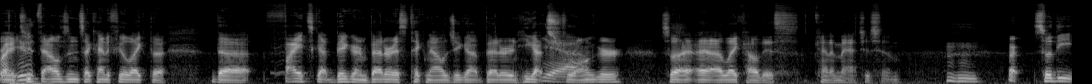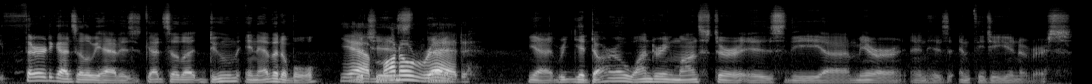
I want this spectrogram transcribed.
Right, In the two thousands, I kind of feel like the the fights got bigger and better as technology got better, and he got Yeah. stronger. So I, I, I like how this kind of matches him. Mm-hmm. All right, so the third Godzilla we have is Godzilla Doom Inevitable. yeah, mono red. Yeah, Yidaro Wandering Monster is the uh, mirror in his MTG universe.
